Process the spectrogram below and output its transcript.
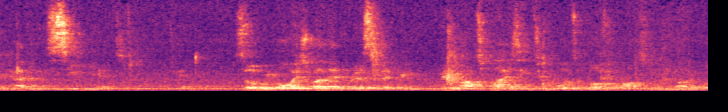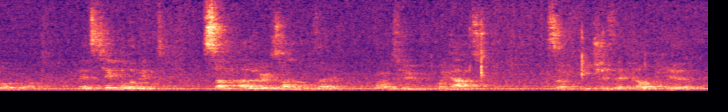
you haven't seen yet. Okay? So we always run that risk that we, we're optimizing towards a local optimum and not a global optimum. Let's take a look at some other examples I want to point out some features that help here.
